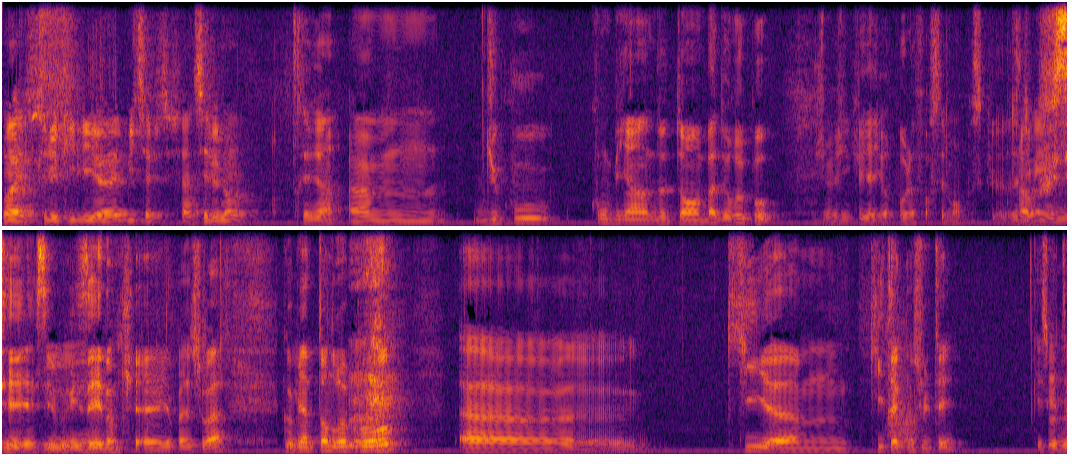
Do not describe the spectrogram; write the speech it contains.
est. Ouais, celui qui lie euh, le biceps, enfin, c'est le long. Très bien. Euh, du coup, combien de temps bah, de repos? J'imagine qu'il y a du repos là, forcément, parce que Ah oui, oui, c'est oui, brisé, donc euh, il n'y a pas le choix. Combien de temps de repos? Euh, Qui, euh, qui t'a consulté? Qu'est-ce que Mhm. tu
